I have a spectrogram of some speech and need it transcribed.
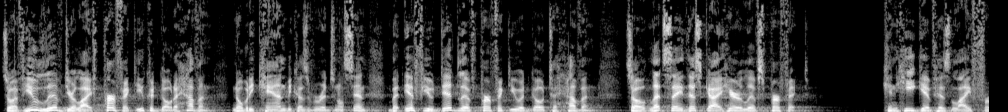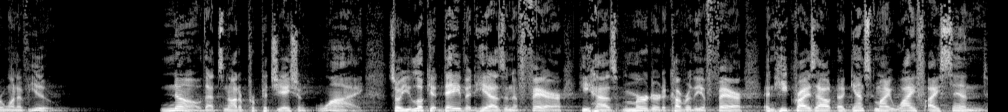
So if you lived your life perfect, you could go to heaven. Nobody can because of original sin. But if you did live perfect, you would go to heaven. So let's say this guy here lives perfect. Can he give his life for one of you? No, that's not a propitiation. Why? So you look at David, he has an affair, he has murder to cover the affair, and he cries out, against my wife I sinned.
